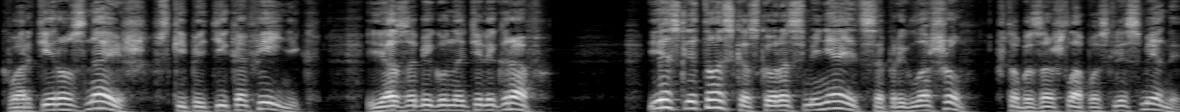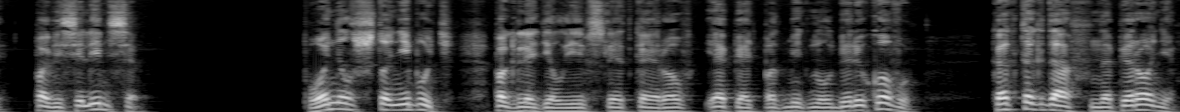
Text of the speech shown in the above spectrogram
«Квартиру знаешь, вскипяти кофейник. Я забегу на телеграф. Если Тоська скоро сменяется, приглашу, чтобы зашла после смены. Повеселимся». «Понял что-нибудь?» — поглядел ей вслед Кайров и опять подмигнул Бирюкову. «Как тогда, на перроне?»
